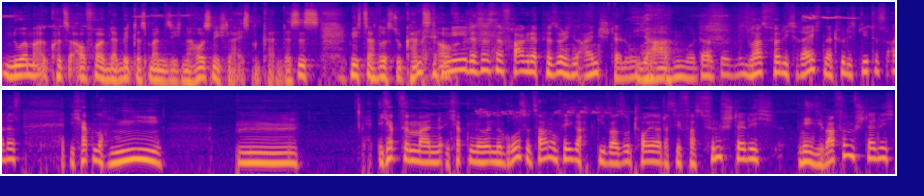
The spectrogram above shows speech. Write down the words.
nur mal kurz aufräumen damit, dass man sich ein Haus nicht leisten kann. Das ist nichts anderes. Du kannst auch. Nee, das ist eine Frage der persönlichen Einstellung. Ja. du hast völlig recht. Natürlich geht das alles. Ich habe noch nie. Mh, mm, ich habe für mein, ich habe eine, eine große Zahn-OP gehabt, die war so teuer, dass sie fast fünfstellig, nee, sie war fünfstellig.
